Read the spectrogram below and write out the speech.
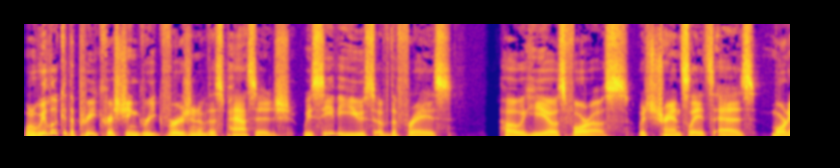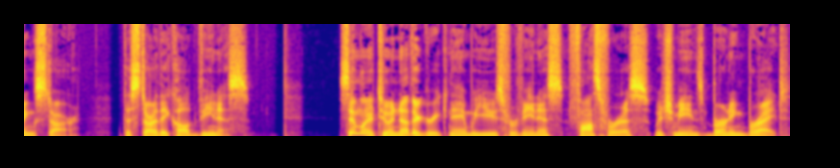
When we look at the pre Christian Greek version of this passage, we see the use of the phrase ho hios phoros, which translates as morning star, the star they called Venus. Similar to another Greek name we use for Venus, Phosphorus, which means burning bright,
